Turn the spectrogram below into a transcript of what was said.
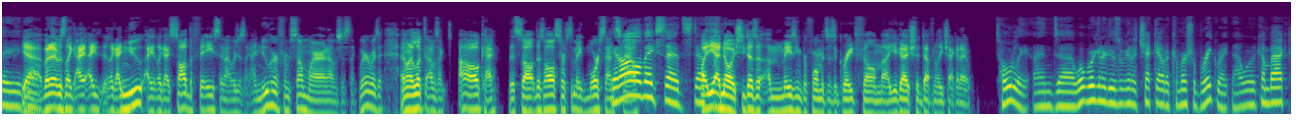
Yeah, go. but it was like I, I like I knew I like I saw the face and I was just like I knew her from somewhere and I was just like where was it? And when I looked, I was like, oh okay, this all this all starts to make more sense it now. all makes sense. but yeah, no, she does an amazing performance. It's a great film. Uh, you guys should definitely check it out. Totally. And uh, what we're going to do is we're going to check out a commercial break right now. When we come back,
